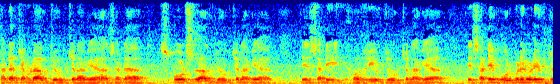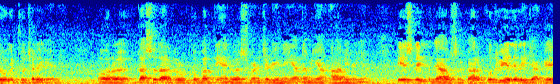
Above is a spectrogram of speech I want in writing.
ਸਾਡਾ ਚਮੜਾ ਉਦਯੋਗ ਚਲਾ ਗਿਆ, ਸਾਡਾ ਸਪੋਰਟਸ ਦਾ ਉਦਯੋਗ ਚਲਾ ਗਿਆ, ਤੇ ਸਾਡੀ ਹੌਜ਼ਰੀ ਉਦਯੋਗ ਚਲਾ ਗਿਆ, ਤੇ ਸਾਡੇ ਹੋਰ ਬੜੇ ਬੜੇ ਉਦਯੋਗ ਇੱਥੋਂ ਚਲੇ ਗਏ ਨੇ ਔਰ 10000 ਕਰੋੜ ਤੋਂ ਵੱਧ ਦੀਆਂ ਇਨਵੈਸਟਮੈਂਟ ਚਲੀਆਂ ਗਈਆਂ, ਨਵੀਆਂ ਆ ਨਹੀਂ ਰਹੀਆਂ। ਇਸ ਲਈ ਪੰਜਾਬ ਸਰਕਾਰ ਖੁਦ ਵੀ ਇਹਦੇ ਲਈ ਜਾਗੇ।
